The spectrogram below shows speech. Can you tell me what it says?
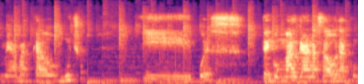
me, ha marcado mucho y pues tengo más ganas ahora con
